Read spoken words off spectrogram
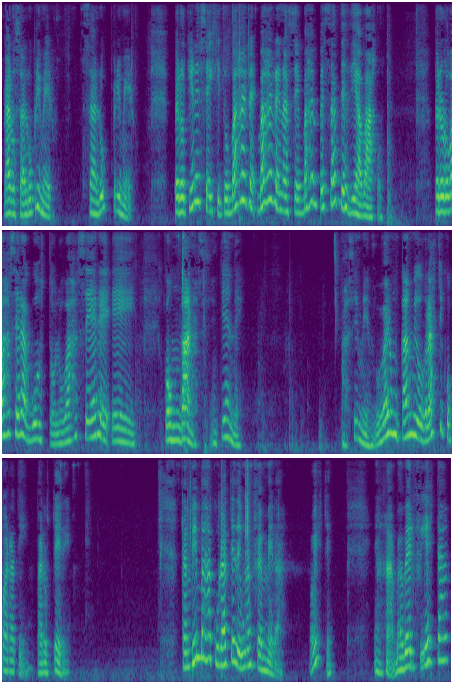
Claro, salud primero. Salud primero. Pero tienes éxito, vas a, vas a renacer, vas a empezar desde abajo. Pero lo vas a hacer a gusto, lo vas a hacer eh, eh, con ganas, ¿entiendes? Así mismo, va a haber un cambio drástico para ti, para ustedes. También vas a curarte de una enfermedad. ¿Oíste? Ajá. Va a haber fiesta,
